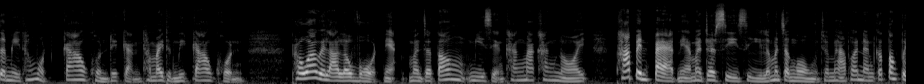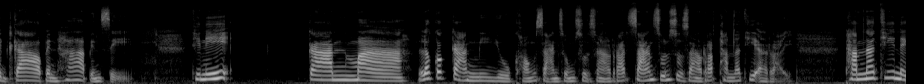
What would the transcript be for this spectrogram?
จะมีทั้งหมด 9 คนด้วยกันทำไมถึงมี 9 คน เพราะว่าเวลาเราโหวตเนี่ยมันจะต้องมีเสียงข้างมากข้างน้อย ถ้าเป็น 8 เนี่ยมันจะ 4 4 แล้วมันจะงงใช่ไหมคะเพราะนั้นก็ต้องเป็น 9 เป็น 5 เป็น 4 ทีนี้การมาแล้วก็การมีอยู่ของศาลสูงสุดสหรัฐศาลสูงสุดสหรัฐทำหน้าที่อะไรทำหน้าที่ใน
